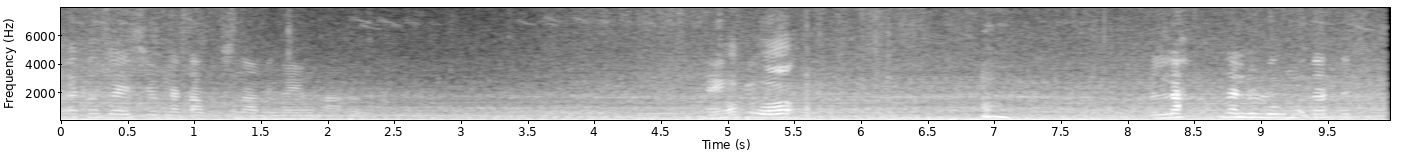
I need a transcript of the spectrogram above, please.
So ito guys yung natapos namin ngayong araw. Okay? Aki wa. Ala, nalulumo dati.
